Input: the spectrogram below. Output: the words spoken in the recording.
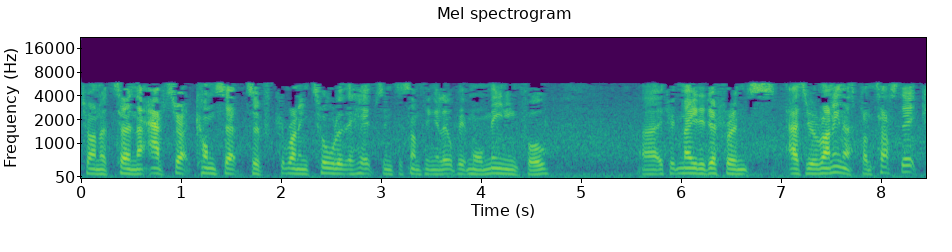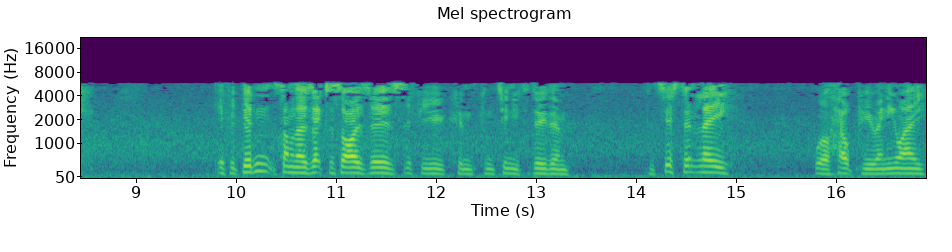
trying to turn that abstract concept of running tall at the hips into something a little bit more meaningful. Uh, if it made a difference as you were running, that's fantastic. If it didn't, some of those exercises, if you can continue to do them consistently, will help you anyway.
